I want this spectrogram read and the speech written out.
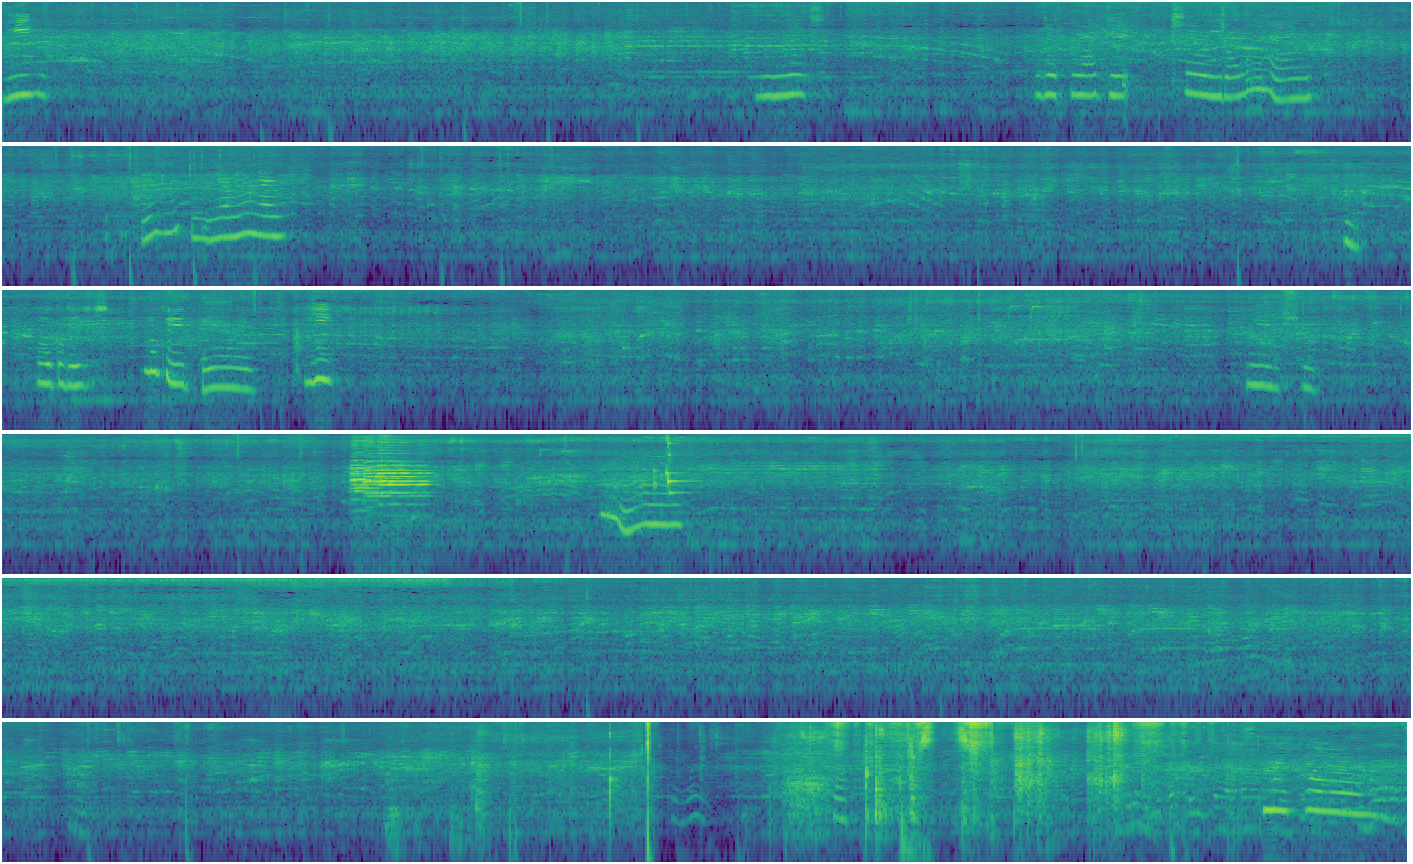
Yeah. Let's, let's not get carried away. Mm-hmm. Yum, yum, yum. Hmm. Look at this. Look at it there.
